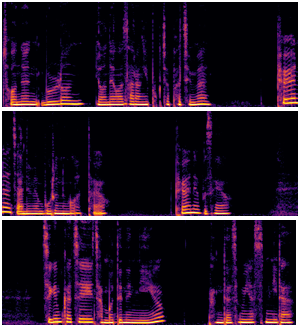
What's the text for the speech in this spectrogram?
저는 물론 연애와 사랑이 복잡하지만 표현하지 않으면 모르는 것 같아요. 표현해보세요. 지금까지 잠 못 드는 이유 강다솜이었습니다.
